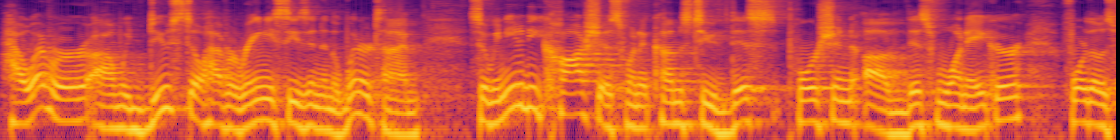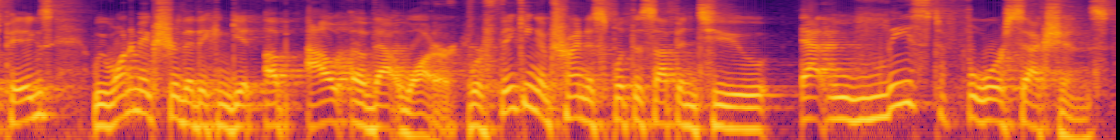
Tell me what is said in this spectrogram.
However, um, we do still have a rainy season in the wintertime, so we need to be cautious when it comes to this portion of this one acre for those pigs. We want to make sure that they can get up out of that water. We're thinking of trying to split this up into at least four sections.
